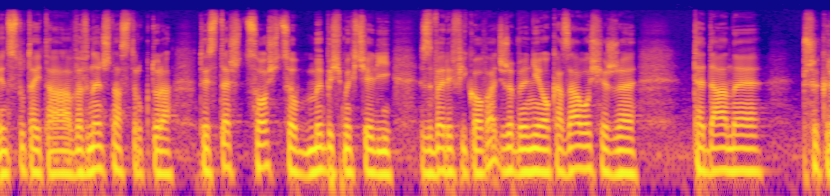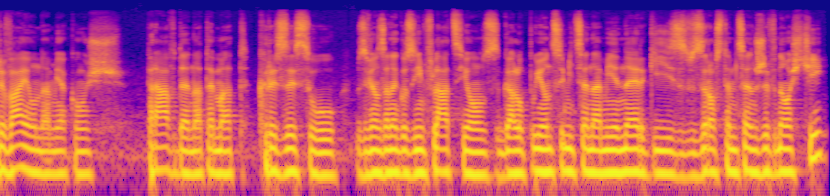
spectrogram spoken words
Więc tutaj ta wewnętrzna struktura to jest też coś, co my byśmy chcieli zweryfikować, żeby nie okazało się, że te dane przykrywają nam jakąś prawdę na temat kryzysu związanego z inflacją, z galopującymi cenami energii, z wzrostem cen żywności,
